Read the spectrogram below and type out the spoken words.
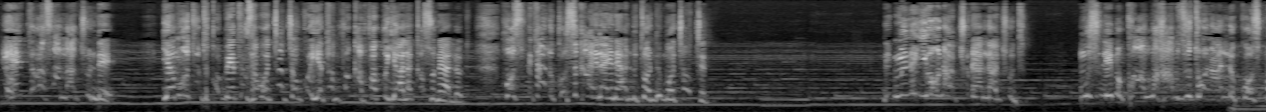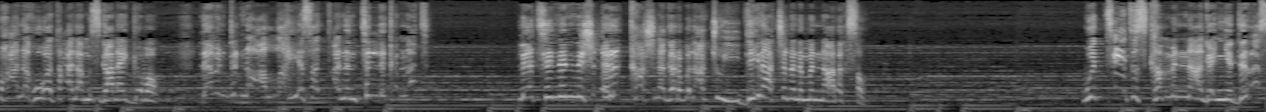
ይሄን ትረሳላችሁ እንዴ? የሞቱት እኮ ቤተሰቦቻቸው እኮ እየተንፈቀፈቁ እያለቀሱ ነው ያሉት። ሆስፒታል እኮ ስቃይ ላይ ነው ያሉት ወንድሞቻችን። ምን እየሆናችሁ ነው ያላችሁት? ሙስሊም እኮ አላህ አብዝቶናል እኮ ስብሓነሁ ወተዓላ ምስጋና ይገባው። ለምንድን ነው አላህ የሰጠንን ትልቅነት ለትንንሽ ርካሽ ነገር ብላችሁ ዲናችንን የምናረክሰው? ውጤት እስከምናገኝ ድረስ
